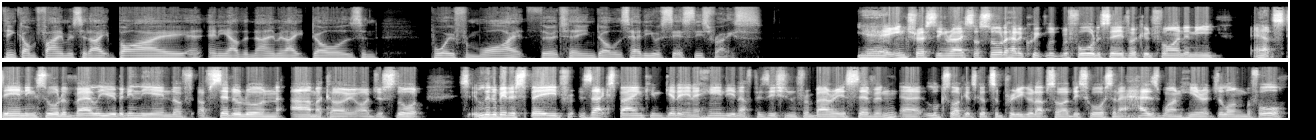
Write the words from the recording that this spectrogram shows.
Think I'm famous at eight. by any other name at eight dollars, and Boy from Y at thirteen dollars. How do you assess this race? Yeah, interesting race. I sort of had a quick look before to see if I could find any outstanding sort of value, but in the end, I've, I've settled on Armico. I just thought a little bit of speed. Zach Spain can get it in a handy enough position from barrier seven. Uh, it looks like it's got some pretty good upside, this horse, and it has won here at Geelong before.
